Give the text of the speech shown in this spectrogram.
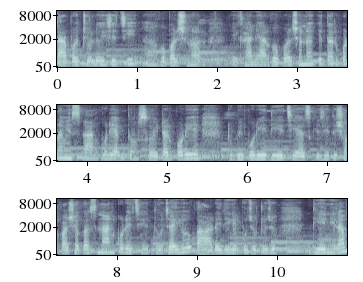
তারপর চলে এসেছি গোপাল সোনার এখানে। আর গোপাল সোনাকে তারপর আমি স্নান করে, একদম সোয়েটার পরিয়ে টুপি পরিয়ে দিয়েছি। আজকে যেহেতু সকাল সকাল স্নান করেছে, তো যাই হোক, আর এদিকে পুজো টুজো দিয়ে নিলাম।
